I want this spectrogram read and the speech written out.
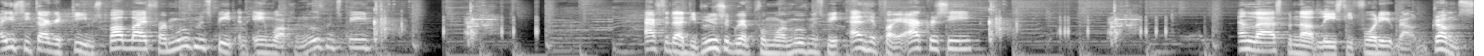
I use the Tiger Team Spotlight for movement speed and aim walking movement speed. After that the Bruiser Grip for more movement speed and hipfire accuracy. And last but not least the 40 round drums.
